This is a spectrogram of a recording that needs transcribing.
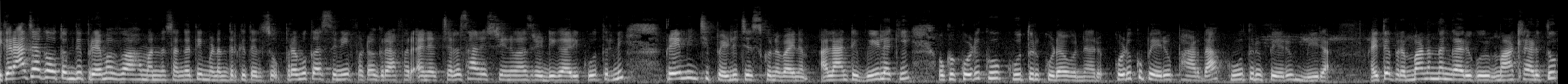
ఇక రాజా గౌతమ్ది ప్రేమ వివాహం అన్న సంగతి మనందరికీ తెలుసు. ప్రముఖ సినీ ఫోటోగ్రాఫర్ అయిన చలసాని శ్రీనివాస్ రెడ్డి గారి కూతురిని ప్రేమించి పెళ్ళి చేసుకున్న వైనం. అలాంటి వీళ్ళకి ఒక కొడుకు కూతురు కూడా ఉన్నారు. కొడుకు పేరు పార్ద కూతురు పేరు మీరా. అయితే బ్రహ్మానందం గారు మాట్లాడుతూ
